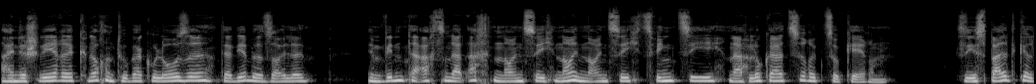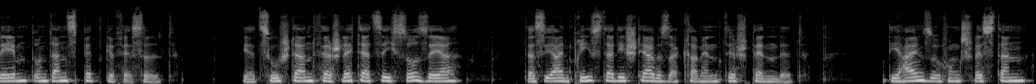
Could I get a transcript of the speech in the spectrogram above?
Eine schwere Knochentuberkulose der Wirbelsäule im Winter 1898-99 zwingt sie, nach Lucca zurückzukehren. Sie ist bald gelähmt und ans Bett gefesselt. Ihr Zustand verschlechtert sich so sehr, dass sie ein Priester die Sterbesakramente spendet. Die Heimsuchungsschwestern,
